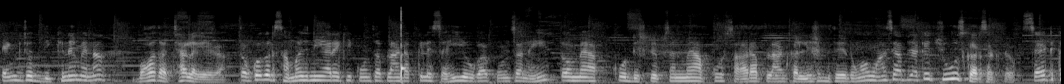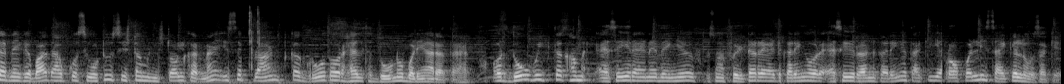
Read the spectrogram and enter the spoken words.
टैंक जो दिखने में ना बहुत अच्छा लगेगा। तो आपको अगर समझ नहीं आ रहा कि कौन सा प्लांट आपके लिए सही होगा, कौन सा नहीं तो मैं आपको डिस्क्रिप्शन में आपको सारा प्लांट का लिस्ट दे दूँगा। वहाँ से आप जाके चूज़ कर सकते हो। सेट करने के बाद आपको सी सिस्टम इंस्टॉल करना है। इससे प्लांट का ग्रोथ और हेल्थ दोनों बढ़िया रहता है। और दो वीक तक हम ऐसे ही रहने देंगे, उसमें फ़िल्टर ऐड करेंगे और ऐसे ही रन करेंगे ताकि प्रॉपरली साइकिल हो सके।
